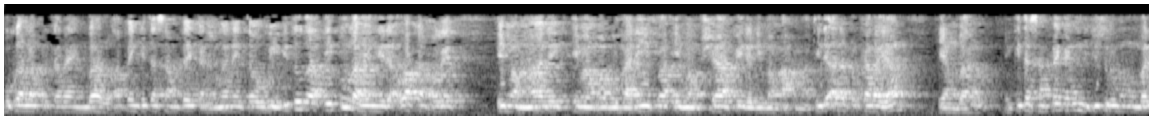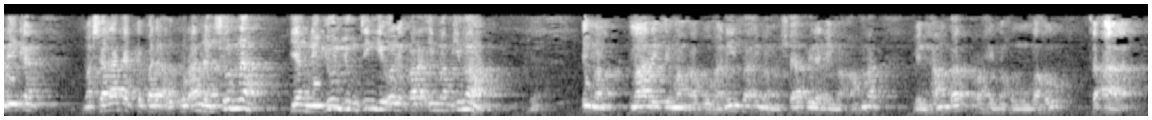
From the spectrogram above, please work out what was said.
bukanlah perkara yang baru. Apa yang kita sampaikan mengenai tauhid itulah itulah yang didakwakan oleh Imam Malik, Imam Abu Hanifah, Imam Syafi'i dan Imam Ahmad. Tidak ada perkara yang yang baru. Yang kita sampaikan ini justru mengembalikan masyarakat kepada Al-Quran dan Sunnah yang dijunjung tinggi oleh para imam-imam. Ya. Imam Malik, Imam Abu Hanifah, Imam Syafi'i dan Imam Ahmad bin Hanbal rahimahumullahu taala.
